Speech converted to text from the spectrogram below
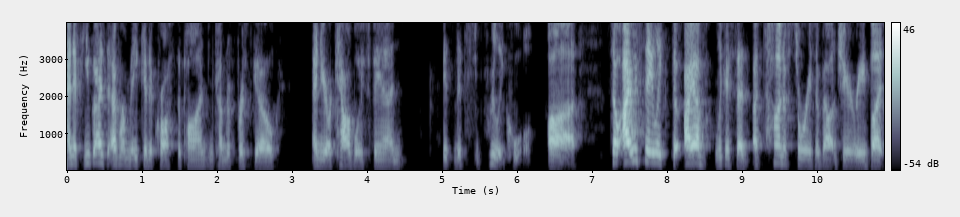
and if you guys ever make it across the pond and come to Frisco and you're a Cowboys fan, it, it's really cool. Uh, so I would say like the, I have like I said a ton of stories about Jerry, but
